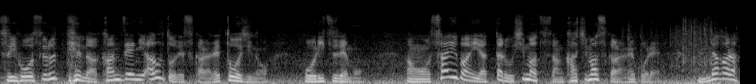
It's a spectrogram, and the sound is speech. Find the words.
追放するっていうのは完全にアウトですからね、当時の法律でも。あの裁判やったら牛松さん勝ちますからね、これ。だから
